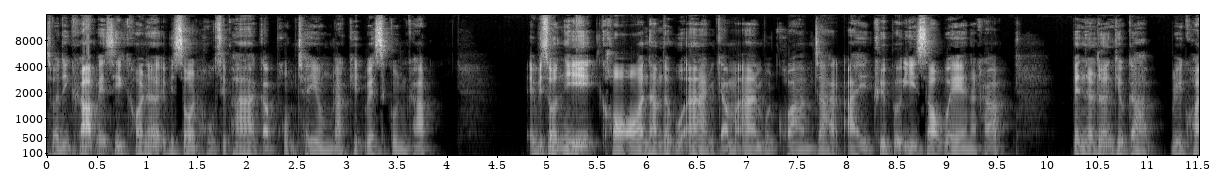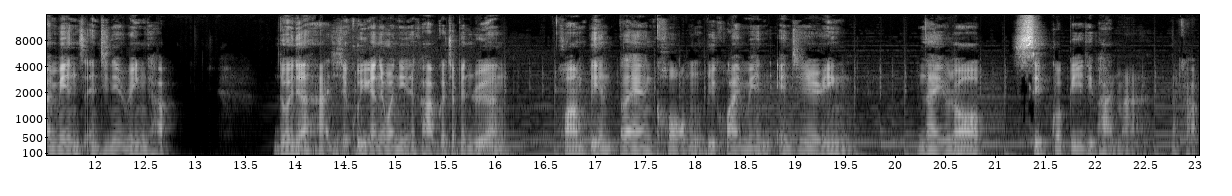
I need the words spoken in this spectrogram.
สวัสดีครับ SE Corner เอพิโซด65 กับผมชัยยงรักกิจเวสกุลครับ เอพิโซดนี้ขอนำท่านผู้อ่านกลับมาอ่านบทความจาก IEEE Software นะครับ เป็นเรื่องเกี่ยวกับ Requirements Engineering ครับ โดยเนื้อหาที่จะคุยกันในวันนี้นะครับ ก็จะเป็นเรื่อง ความเปลี่ยนแปลงของ Requirement Engineering ในรอบ 10 กว่าปีที่ผ่านมานะครับ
